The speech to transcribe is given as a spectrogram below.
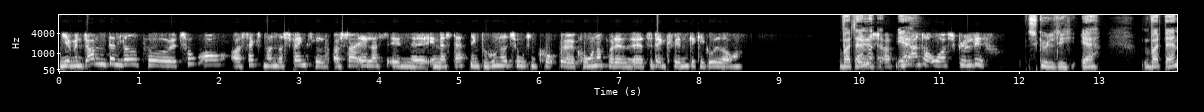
Jamen, dommen den lød på øh, to år og seks måneders fængsel, og så ellers en, øh, en erstatning på 100.000 øh, kroner på det, til den kvinde, det gik ud over. Hvordan, øh, så med ja. andre ord skyldig. Skyldig, ja. Hvordan,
